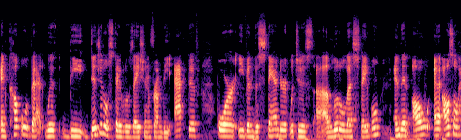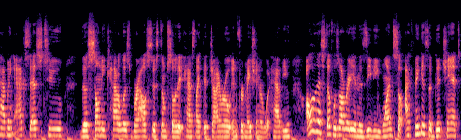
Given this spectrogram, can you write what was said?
and couple that with the digital stabilization from the active or even the standard, which is uh, a little less stable, and then all, also having access to the Sony Catalyst browse system so it has like the gyro information or what have you. All of that stuff was already in the ZV-1, so I think it's a good chance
